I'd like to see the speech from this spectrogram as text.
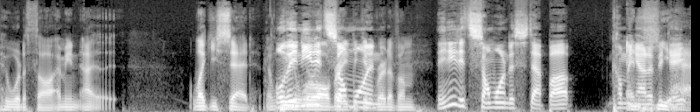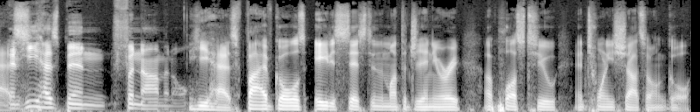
Who would have thought? I mean, I, like you said, well, we they were needed all ready to someone. get rid of him. They needed someone to step up coming And out of the he gate, has. and he has been phenomenal. He has five goals, eight assists in the month of January, a plus two, and 20 shots on goal.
